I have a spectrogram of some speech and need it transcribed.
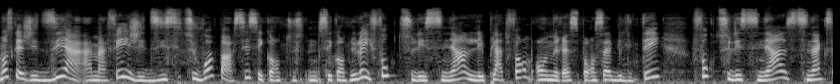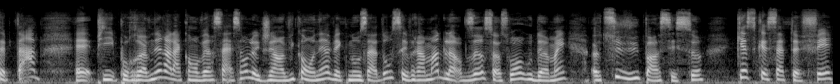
moi, ce que j'ai dit à, ma fille, j'ai dit, si tu vois passer ces, contenus, ces contenus-là, il faut que tu les signales. Les plateformes ont une responsabilité. faut que tu les signales. C'est inacceptable. Euh, puis pour revenir à la conversation là, que j'ai envie qu'on ait avec nos ados, c'est vraiment de leur dire ce soir ou demain, as-tu vu passer ça? Qu'est-ce que ça te fait? Fait?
